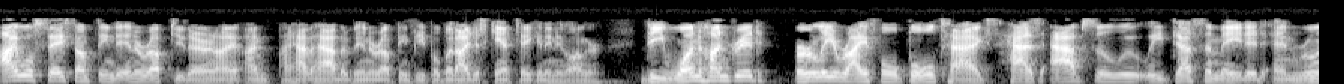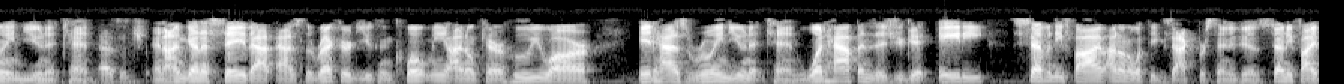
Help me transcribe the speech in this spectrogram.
I will say something to interrupt you there, and I, I'm I have a habit of interrupting people, but I just can't take it any longer. The 100 early rifle bull tags has absolutely decimated and ruined Unit 10. As a and I'm going to say that as the record. You can quote me. I don't care who you are. It has ruined Unit 10. What happens is you get 80, 75, I don't know what the exact percentage is, 75,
